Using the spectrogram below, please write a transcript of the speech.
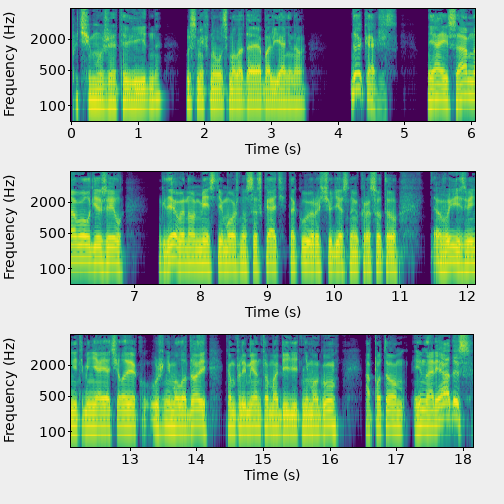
«Почему же это видно?» — усмехнулась молодая Обальянинова. «Да как же-с, я и сам на Волге жил...» Где в ином месте можно сыскать такую расчудесную красоту? Вы, извините меня, я человек уж не молодой, комплиментом обидеть не могу. А потом и наряды-с.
